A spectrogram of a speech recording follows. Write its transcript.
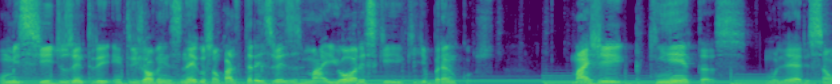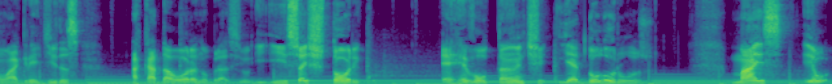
Homicídios entre, entre jovens negros são quase três vezes maiores que, que de brancos. Mais de 500 mulheres são agredidas a cada hora no Brasil. E, e isso é histórico. é revoltante e é doloroso. Mas eu,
